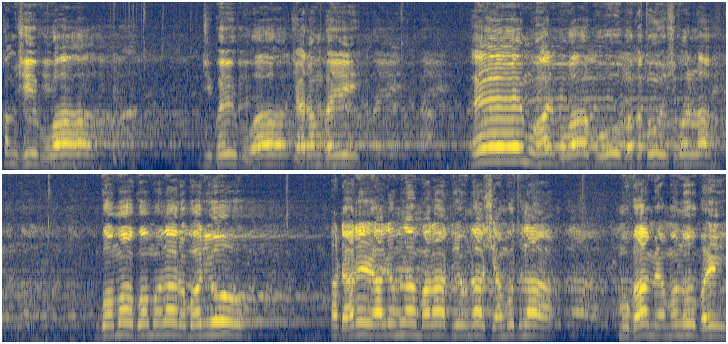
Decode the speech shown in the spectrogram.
કમશી ભુવા જીભાઈ ભુવા જયરામભાઈ એ મોહન ભુવા ભૂ ભગતો ઈશ્વરલા ગોમા ગોમાના રબારીઓ અઢારે આલમના મારા દેવના શ્યામોજના મુઘા મહેમાનો ભાઈ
